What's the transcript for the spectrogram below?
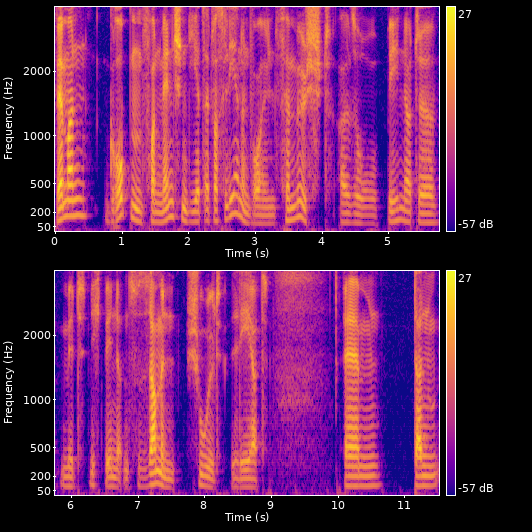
Wenn man Gruppen von Menschen, die jetzt etwas lernen wollen, vermischt, also Behinderte mit Nichtbehinderten zusammenschult, lehrt, ähm, dann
